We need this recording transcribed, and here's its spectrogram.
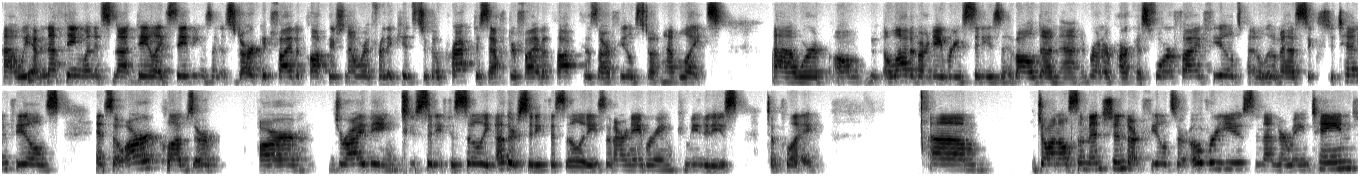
Uh, we have nothing when it's not daylight savings and it's dark at five o'clock. There's nowhere for the kids to go practice after five o'clock because our fields don't have lights. Uh, we're all, a lot of our neighboring cities have all done that. Rohnert Park has four or five fields, Petaluma has six to 10 fields. And so our clubs are are driving to city facility, other city facilities in our neighboring communities to play. Um, John also mentioned our fields are overused and under-maintained.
